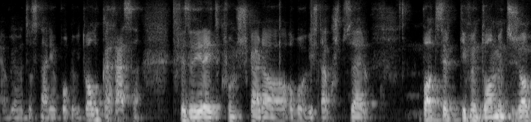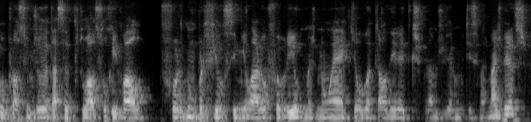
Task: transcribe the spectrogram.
É obviamente um cenário pouco habitual. O Carraça, defesa direito que fomos buscar ao, ao Boa Vista a custo zero, pode ser que eventualmente jogue o próximo jogo da Taça Portugal se o rival for num perfil similar ao Fabril, mas não é aquele lateral direito que esperamos ver muitíssimas mais vezes.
